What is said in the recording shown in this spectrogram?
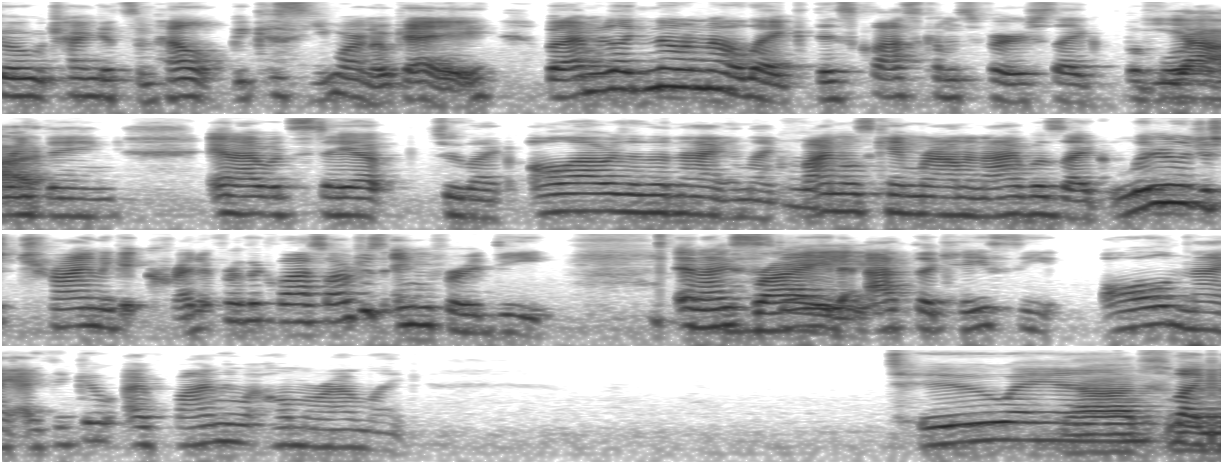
go try and get some help because you aren't okay. But I'm like, no, no, no, like this class comes first, like before Yeah. everything. And I would stay up to like all hours of the night and like Mm. finals came around and I was like literally just trying to get credit for the class. So I was just aiming for a D. And I stayed at the KC all night. I think it, I finally went home around like 2 a.m. Yeah, like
